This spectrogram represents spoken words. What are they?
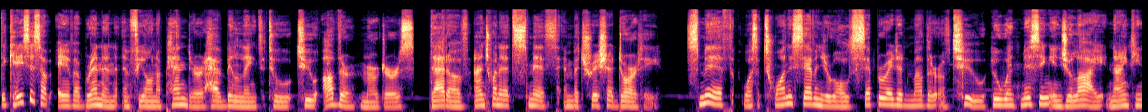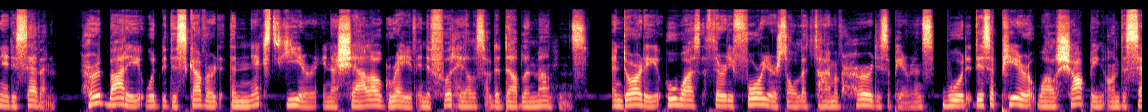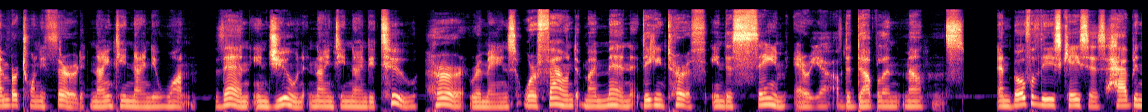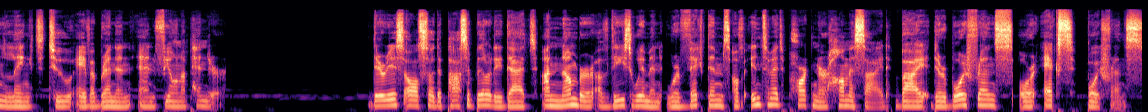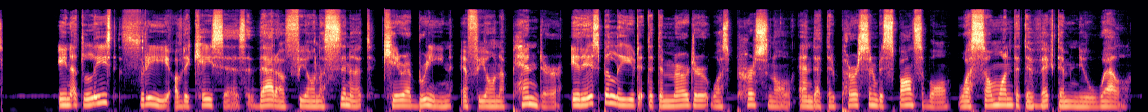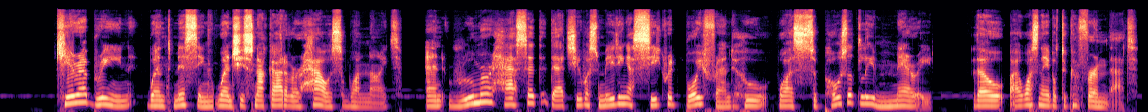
The cases of Eva Brennan and Fiona Pender have been linked to two other murders, that of Antoinette Smith and Patricia Doherty. Smith was a 27 year old separated mother of two who went missing in July 1987. Her body would be discovered the next year in a shallow grave in the foothills of the Dublin Mountains. And Doherty, who was 34 years old at the time of her disappearance, would disappear while shopping on December 23, 1991. Then, in June 1992, her remains were found by men digging turf in the same area of the Dublin Mountains. And both of these cases have been linked to Eva Brennan and Fiona Pender. There is also the possibility that a number of these women were victims of intimate partner homicide by their boyfriends or ex boyfriends. In at least three of the cases, that of Fiona Sinnott, Ciara Breen, and Fiona Pender, it is believed that the murder was personal and that the person responsible was someone that the victim knew well. Ciara Breen went missing when she snuck out of her house one night, and rumor has it that she was meeting a secret boyfriend who was supposedly married, though I wasn't able to confirm that.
